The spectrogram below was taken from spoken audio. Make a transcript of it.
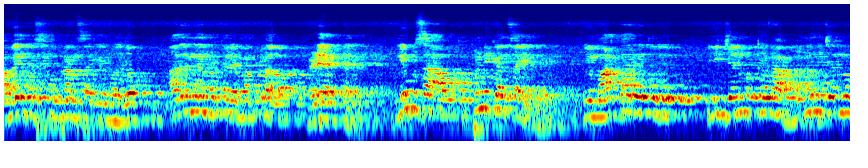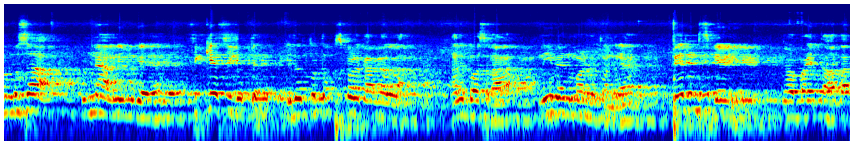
ಅವೇರ್ನೆಸ್ ಪ್ರೋಗ್ರಾಮ್ಸ್ ಆಗಿರ್ಬೋದು. ಅದರಿಂದ ಮಾಡ್ತಾರೆ ಮಕ್ಕಳು ರೆಡಿ ಆಗ್ತಾರೆ. ನೀವು ಸಹ ಒಂದು ಪುಣ್ಯ ಕೆಲಸ ಇದೆ. ನೀವು ಮಾಡ್ತಾ ಇರೋದು ಈ ಜನ್ಮಕ್ಕಲ್ಲ ಮುಂದಿನ ಜನ್ಮಕ್ಕೂ ಸಹ ಪುಣ್ಯ ನಿಮಗೆ ಸಿಕ್ಕೇ ಸಿಗುತ್ತೆ. ಇದಂತೂ ತಪ್ಪಿಸ್ಕೊಳಕ್ಕಾಗಲ್ಲ. ಅದಕ್ಕೋಸ್ಕರ ನೀವೇನು ಮಾಡಬೇಕಂದ್ರೆ ಪೇರೆಂಟ್ಸ್ಗೆ ಹೇಳಿ. ಇವಪ್ಪ ಇಂಥ ಆಧಾರ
